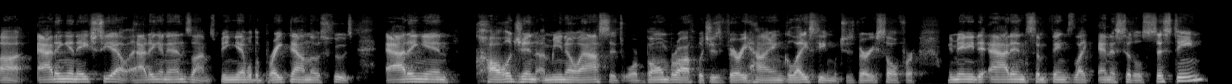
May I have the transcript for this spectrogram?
Uh, adding in HCl, adding in enzymes, being able to break down those foods, adding in collagen amino acids or bone broth, which is very high in glycine, which is very sulfur. We may need to add in some things like N-acetylcysteine,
